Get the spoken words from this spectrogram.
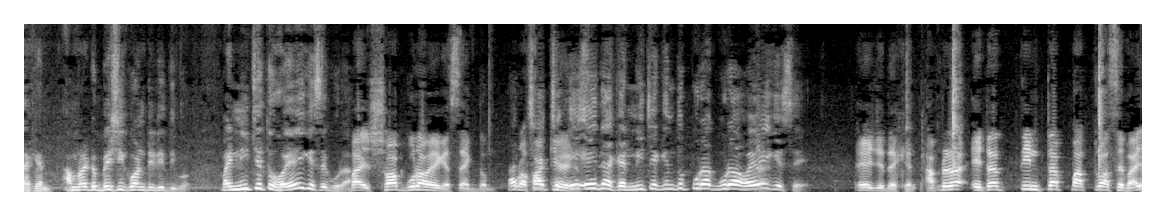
দেখেন আমরা একটু বেশি কোয়ান্টিটি দিব। ভাই নিচে তো হয়েই গেছে গুড়া। ভাই সব গুঁড়া হয়ে গেছে একদম পুরো আচ্ছা, ফাঁকি আচ্ছা, হয়ে গেছে। এই দেখেন নিচে কিন্তু পুরা গুড়া হয়েই গেছে। এই যে দেখেন আপনারা এটা তিনটা পাত্র আছে ভাই।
